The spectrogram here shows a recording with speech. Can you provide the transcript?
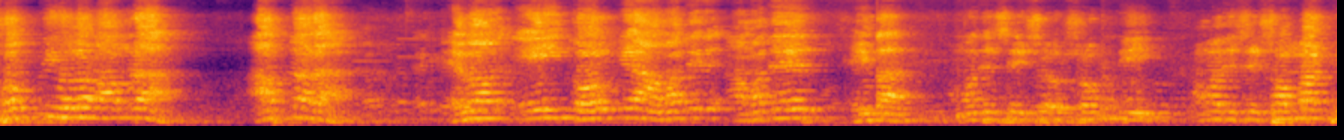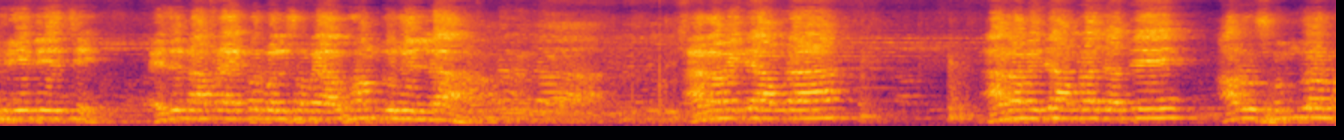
শক্তি হলো আমরা, আপনারা। এবং এই দলকে আমাদের আমাদের এই বা আমাদের সেই শক্তি, আমাদের সেই সম্মান ফিরিয়ে দিয়েছে। এই জন্য আমরা একবার বলি সবাই আলহামদুলিল্লাহ। আগামীতে আমরা আগামীতে আমরা যাতে আরও সুন্দরভাবে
